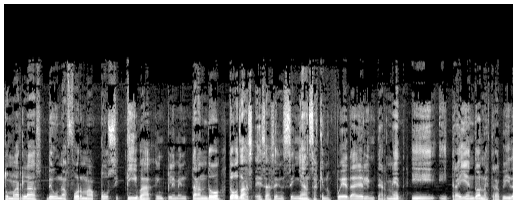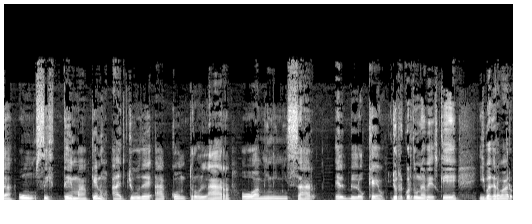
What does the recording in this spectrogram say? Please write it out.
tomarlas de una forma positiva, implementando todas esas enseñanzas que nos puede dar el Internet y, y trayendo a nuestra vida un sistema tema que nos ayude a controlar o a minimizar el bloqueo. Yo recuerdo una vez que iba a grabar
